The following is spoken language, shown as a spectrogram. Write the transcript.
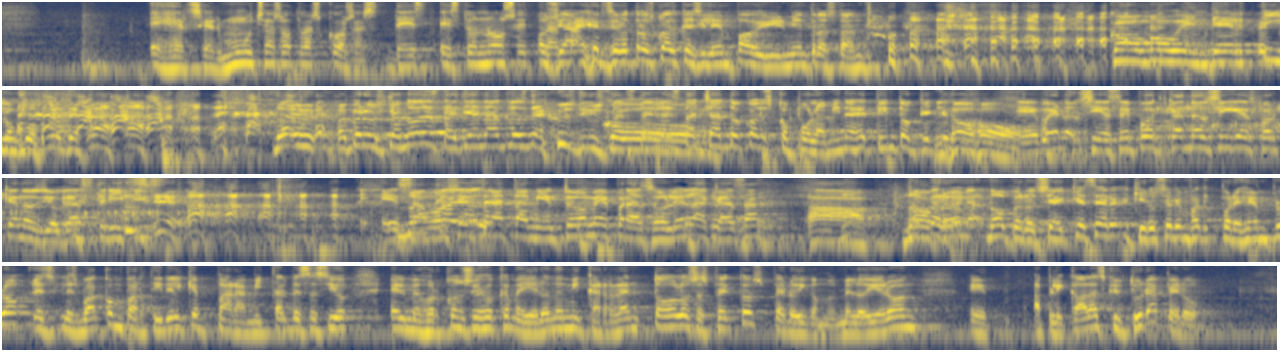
ejercer muchas otras cosas. De es- esto no se O trata sea, ejercer otras cosas que sí le den para vivir mientras tanto. como vender tinta. No, pero usted no le está llenando, usted, usted, usted le está echando con escopolamina de tinto. ¿qué, qué- No. Eh, bueno, si este podcast no sigue es porque nos dio gastritis. Estamos Nunca en había- tratamiento de omeprazol en la casa. Ah, No, pero, venga, no, pero si hay que ser, quiero ser enfático. Por ejemplo, les, les voy a compartir el que para mí tal vez ha sido el mejor consejo que me dieron en mi carrera en todos los aspectos, pero digamos, me lo dieron eh, aplicado a la escritura, pero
